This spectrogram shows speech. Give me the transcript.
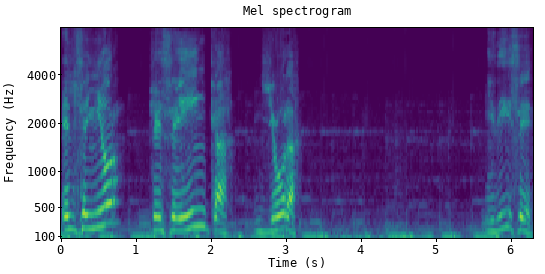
El Señor que se hinca y llora y dice,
